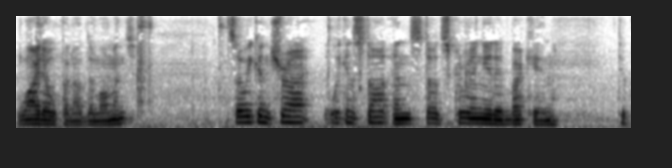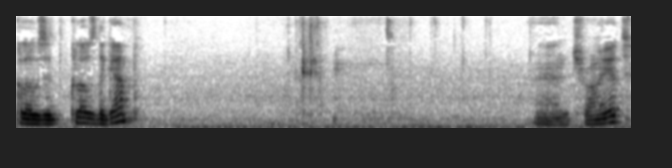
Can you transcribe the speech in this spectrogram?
wide open at the moment so we can try, we can start and start screwing it back in to close it, close the gap. And try it.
